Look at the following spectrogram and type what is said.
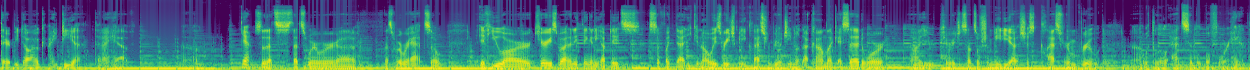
therapy dog idea that I have. Um, yeah, so that's that's where we're uh, that's where we're at. So if you are curious about anything, any updates, stuff like that, you can always reach me classroombrew@gmail.com, like I said, or uh, you can reach us on social media. It's just classroom brew uh, with the little at symbol beforehand.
